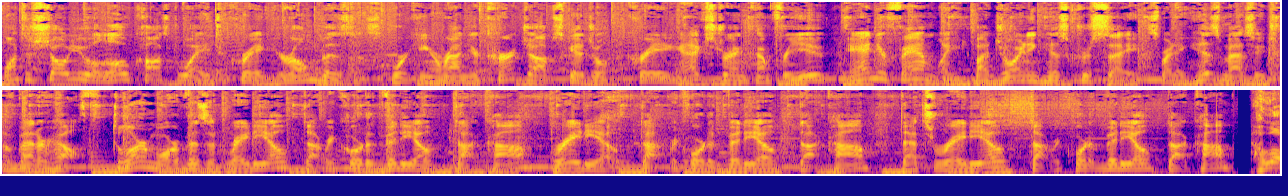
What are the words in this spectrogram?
want to show you a low cost way to create your own business, working around your current job schedule, creating an extra income for you and your family by joining his crusade, spreading his message of better health. To learn more, visit radio.recordedvideo.com, radio.recordedvideo.com. That's radio.recordedvideo.com. Hello,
